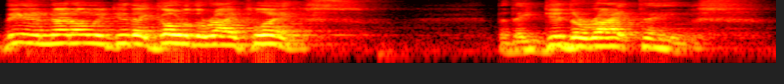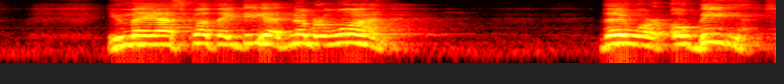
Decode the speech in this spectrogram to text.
Then not only do they go to the right place, but they did the right things. You may ask what they did. Number one, they were obedient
